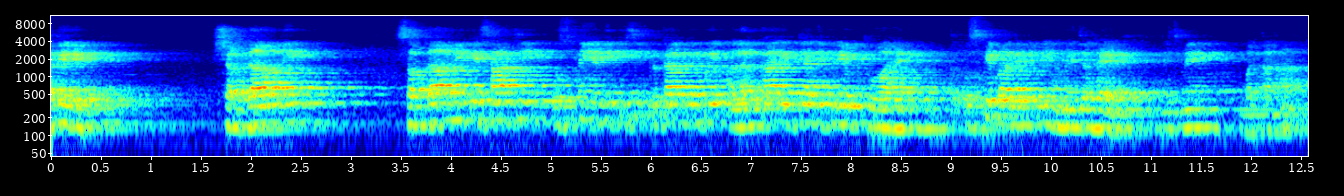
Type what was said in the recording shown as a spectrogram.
अतिरिक्त शब्दावली शब्दावली के साथ ही उसमें यदि किसी प्रकार का कोई अलंकार इत्यादि प्रयुक्त हुआ है तो उसके बारे में भी हमें जो है इसमें बताना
